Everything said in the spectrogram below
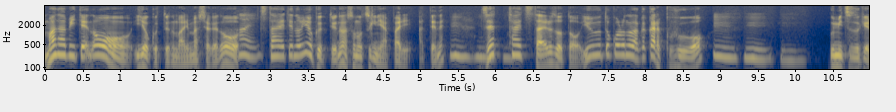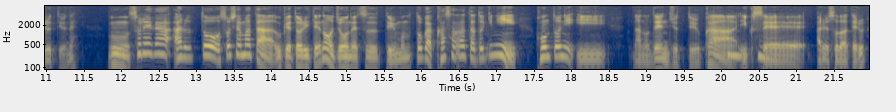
学び手の意欲っていうのもありましたけど、はい。伝え手の意欲っていうのはその次にやっぱりあってね、うんうん絶対伝えるぞというところの中から工夫をうんうんうん。生み続けるっていうね、うん、それがあるとそしてまた受け取り手の情熱っていうものとが重なった時に本当にいいあの伝授っていうか育成、あるいは育てる、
